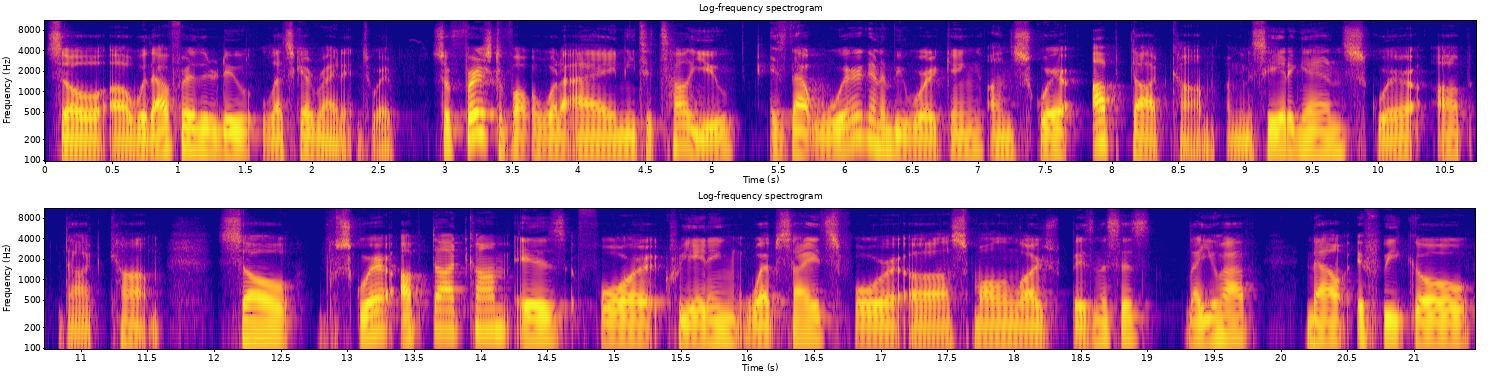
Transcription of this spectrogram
So, uh, without further ado, let's get right into it. So first of all, what I need to tell you is that we're going to be working on squareup.com. I'm going to say it again, squareup.com. So squareup.com is for creating websites for uh, small and large businesses that you have. Now, if we go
